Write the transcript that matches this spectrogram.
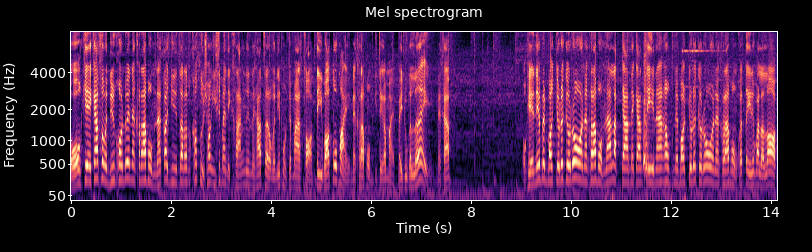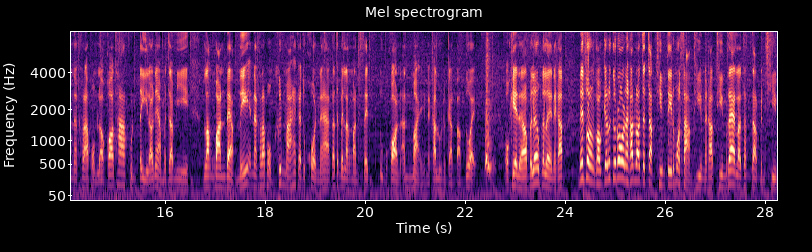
โอเคครับสวัสดีทุกคนด้วยนะครับผมนะก็ยินดีต้อนรับเข้าสู่ช่อง Easy Man อีกครั้งหนึ่งนะครับสำหรับวันนี้ผมจะมาสอนตีบอสตัวใหม่นะครับผมกิจกรรมใหม่ไปดูกันเลยนะครับโอเคอันนี่เป็นบอสเกลเกโรนะครับผมนะหลักการในการตีนะครับในบอสเกลเกโรนะครับผมก็ตีได้วันละรอบนะครับผมแล้วก็ถ้าคุณตีแล้วเนี่ยมันจะมีรางวัลแบบนี้นะครับผมขึ้นมาให้กับทุกคนนะฮะก็จะเป็นรางวัลเซตอุปกรณ์อันใหม่นะครับรวมถึงการปรับด้วย โอเคเดี๋ยวเราไปเริ่มกันเลยนะครับในส่วนของเกลเกโรนะครับเราจะจัดทีมตีทั้งหมด 3 ทีมนะครับทีมแรกเราจะจัดเป็นทีม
